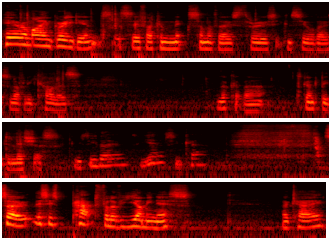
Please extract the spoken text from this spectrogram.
here are my ingredients. Let's see if I can mix some of those through so you can see all those lovely colours. Look at that. It's going to be delicious. Can you see those? Yes, you can. So this is packed full of yumminess. Okay.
